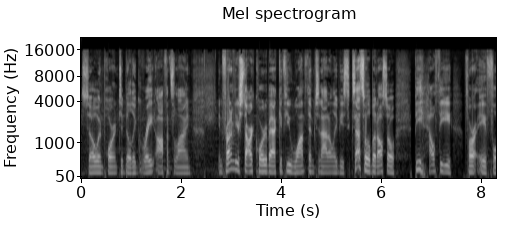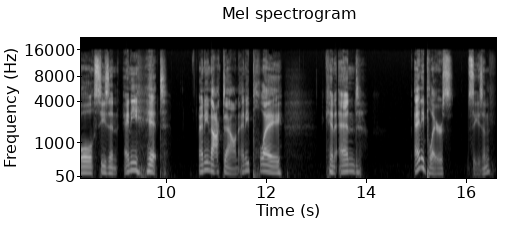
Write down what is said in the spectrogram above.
so important to build a great offensive line in front of your star quarterback if you want them to not only be successful, but also be healthy for a full season. Any hit, any knockdown, any play can end any player's season.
